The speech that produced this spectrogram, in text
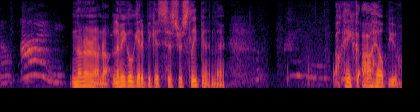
Oh, I No, no, no, no. Let me go get it because sister's sleeping in there. Okay, I'll help you.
